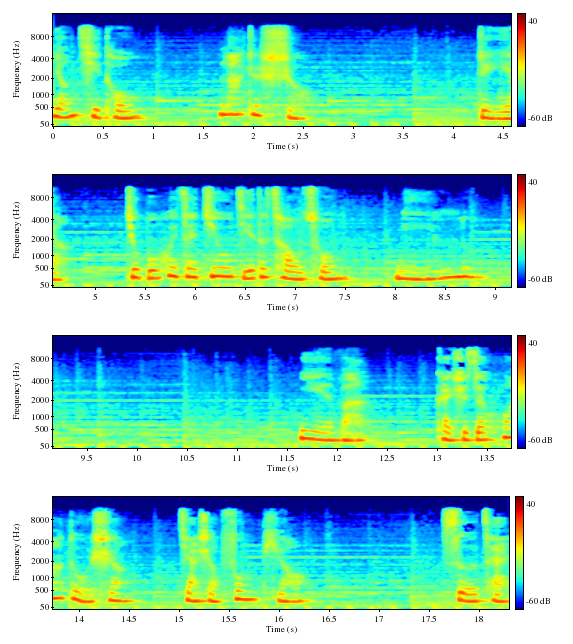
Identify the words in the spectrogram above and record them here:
仰起头，拉着手，这样就不会在纠结的草丛迷路。夜晚开始在花朵上加上封条，色彩。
